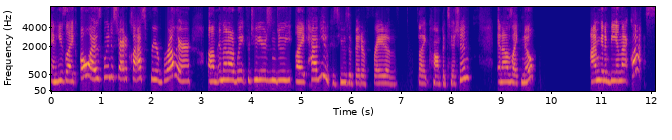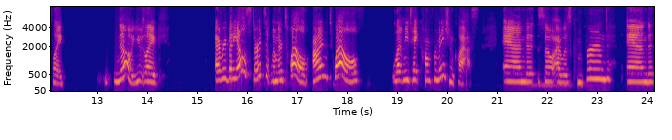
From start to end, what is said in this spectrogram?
And he's like, Oh, I was going to start a class for your brother. Um, and then I'd wait for two years and do like have you because he was a bit afraid of like competition. And I was like, Nope, I'm gonna be in that class. Like, no, you like everybody else starts it when they're 12. I'm 12. Let me take confirmation class. And so I was confirmed and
